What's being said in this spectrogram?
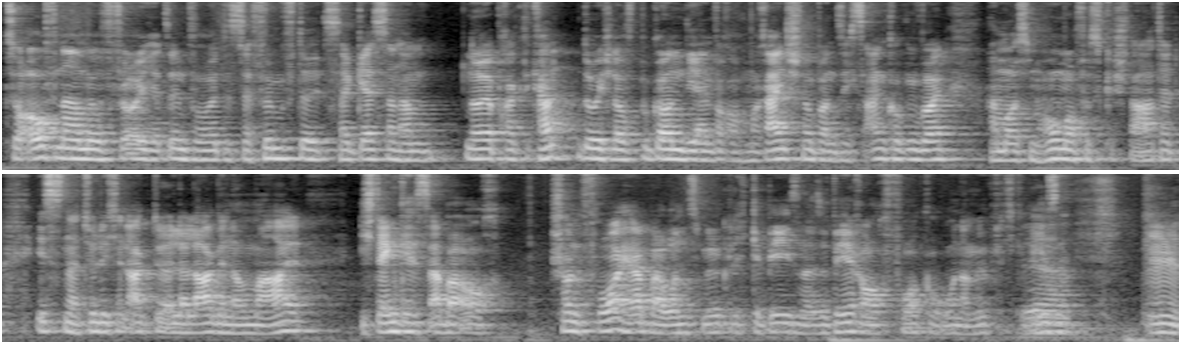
zur Aufnahme für euch als Info, heute ist der 5. Seit gestern haben neue Praktikantendurchlauf begonnen, die einfach auch mal reinschnuppern, sich angucken wollen, haben aus dem Homeoffice gestartet. Ist natürlich in aktueller Lage normal. Ich denke, es ist aber auch schon vorher bei uns möglich gewesen, also wäre auch vor Corona möglich gewesen. Mhm.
